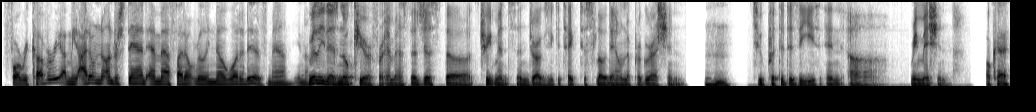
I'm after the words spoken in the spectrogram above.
for recovery? I mean, I don't understand MS. I don't really know what it is, man. You know, Really, there's no cure for MS. There's just the treatments and drugs you could take to slow down the progression, mm-hmm. to put the disease in uh, remission. okay,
